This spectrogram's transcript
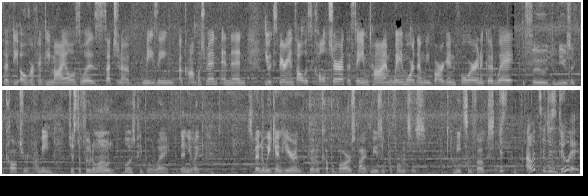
50 over 50 miles was such an amazing accomplishment. And then you experience all this culture at the same time way more than we bargained for in a good way. The food the music the culture. I mean just the food alone blows people away. But then you like spend a weekend here and go to a couple bars live music performances meet some folks. Just i would say just do it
